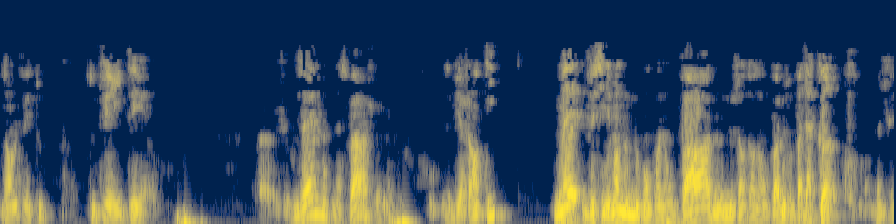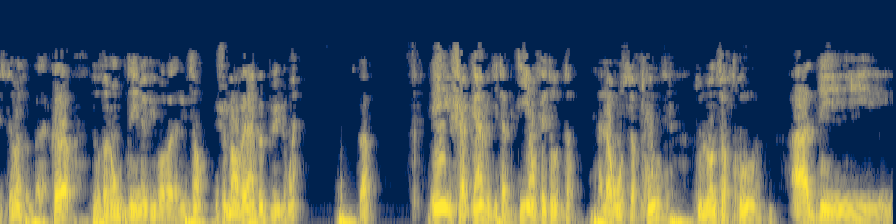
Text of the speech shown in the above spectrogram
d'enlever toute, vérité. Euh, je vous aime, n'est-ce pas Vous êtes bien gentil, mais décidément nous ne nous comprenons pas, nous ne nous entendons pas, nous ne sommes pas d'accord. Manifestement, nous ne sommes pas d'accord, nos volontés ne vibrent pas à je m'en vais un peu plus loin. Et chacun, petit à petit, en fait autant. Alors on se retrouve, tout le monde se retrouve à des,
